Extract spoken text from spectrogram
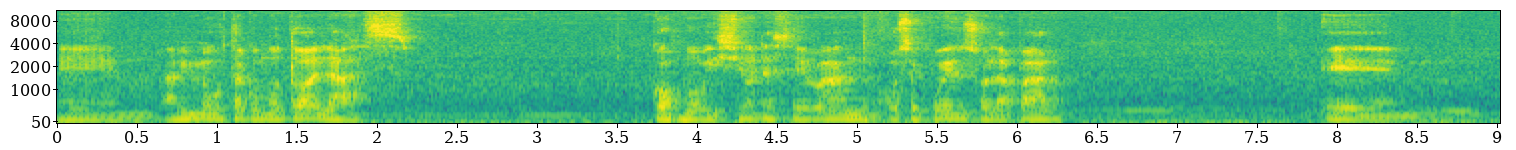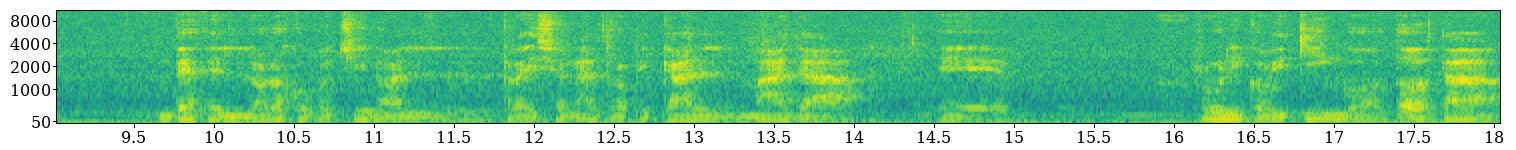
Eh, a mí me gusta como todas las cosmovisiones se van o se pueden solapar Em, desde el horóscopo chino al tradicional tropical maya, eh, rúnico vikingo, todo está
